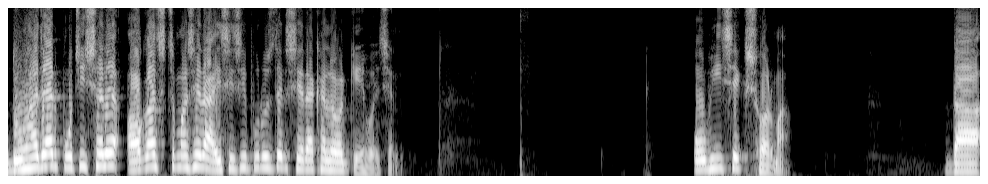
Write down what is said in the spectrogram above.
দু হাজার পঁচিশ সালে অগাস্ট মাসের আইসিসি পুরুষদের সেরা খেলোয়াড় কে হয়েছেন? অভিষেক শর্মা। দ্য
